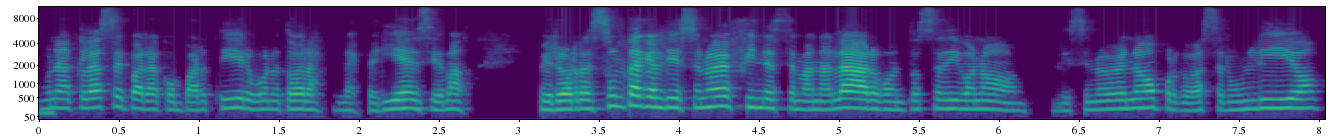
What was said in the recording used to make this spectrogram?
una clase para compartir, bueno, toda la, experiencia y demás. Pero resulta que el 19 es fin de semana largo, entonces digo, no, el 19 no, porque va a ser un lío.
